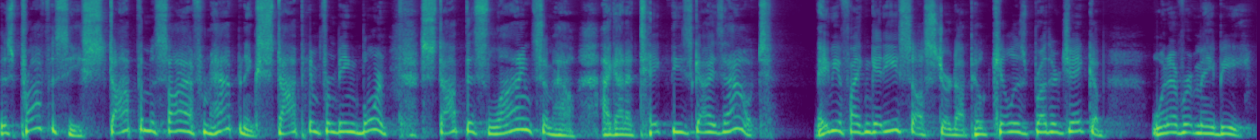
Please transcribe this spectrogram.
this prophecy, stop the Messiah from happening, stop him from being born, stop this line somehow. I got to take these guys out. Maybe if I can get Esau stirred up, he'll kill his brother Jacob, whatever it may be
